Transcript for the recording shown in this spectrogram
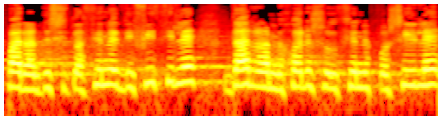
para ante situaciones difíciles dar las mejores soluciones posibles.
